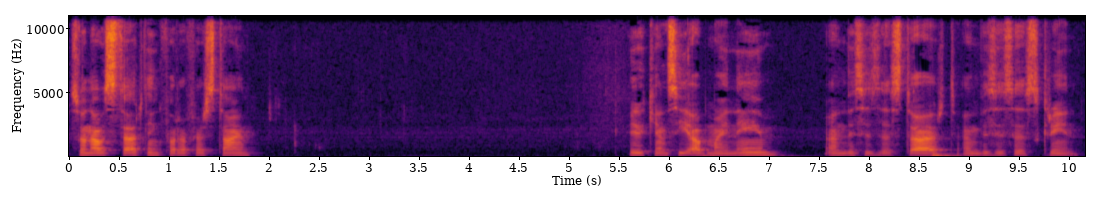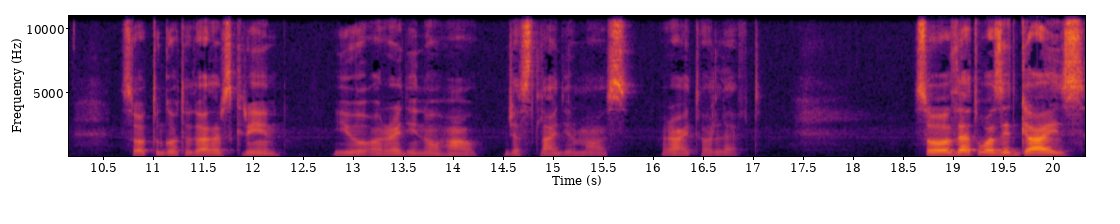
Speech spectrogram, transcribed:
So now starting for the first time. You can see up my name and this is the start and this is the screen. So to go to the other screen, you already know how. Just slide your mouse right or left. So that was it guys.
